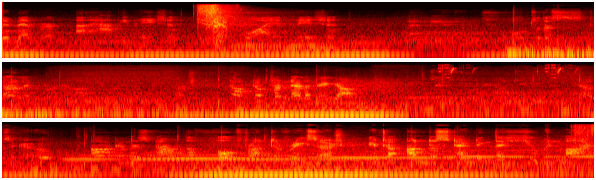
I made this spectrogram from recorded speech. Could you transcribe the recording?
Remember, a happy patient is a quiet patient. On to the Sterling Research, Dr. Penelope Young. Years ago, Arkham is now at the forefront of research into understanding the human mind.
